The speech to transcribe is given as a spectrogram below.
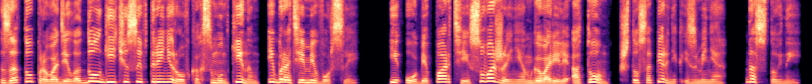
Зато проводила долгие часы в тренировках с Мункином и братьями Ворсли. И обе партии с уважением говорили о том, что соперник из меня достойный.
